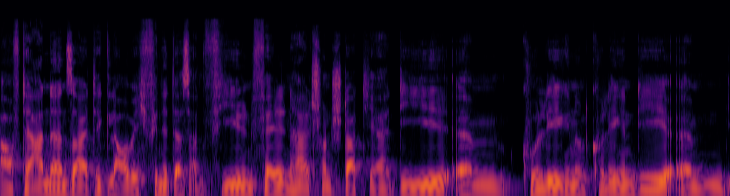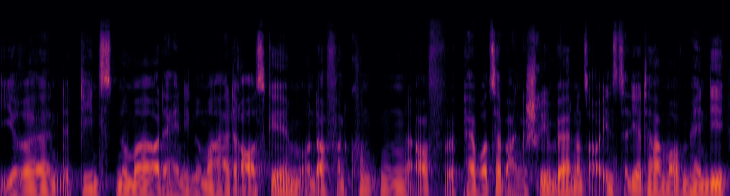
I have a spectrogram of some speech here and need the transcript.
Auf der anderen Seite, glaube ich, findet das an vielen Fällen halt schon statt. Ja, die ähm, Kollegen und Kollegen, die ähm, ihre Dienstnummer oder Handynummer halt rausgeben und auch von Kunden auf per WhatsApp angeschrieben werden und es auch installiert haben auf dem Handy.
